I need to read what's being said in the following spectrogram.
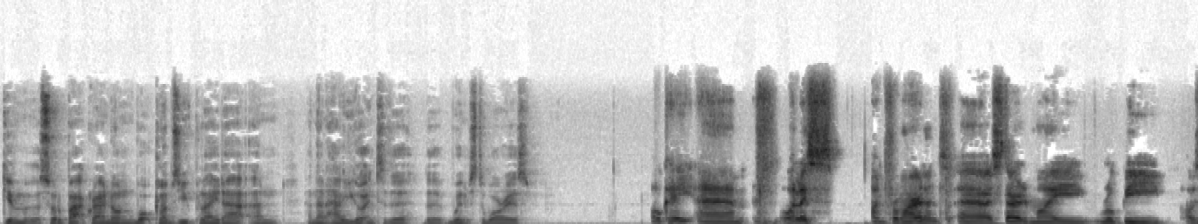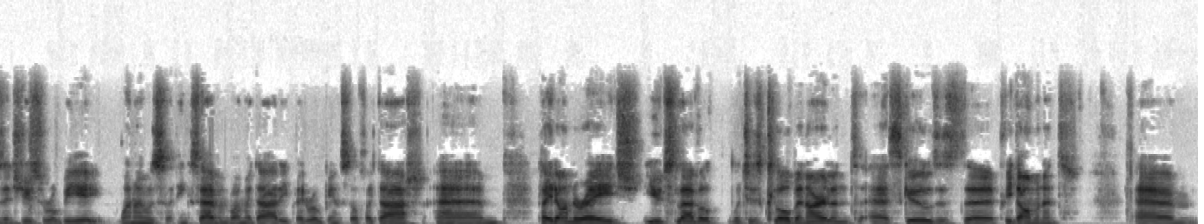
give them a sort of background on what clubs you've played at and and then how you got into the the Wimp 2 Warriors. Okay. Um, well, I, I'm from Ireland. Uh, I started my rugby. I was introduced to rugby when I was, I think, seven by my dad. He played rugby and stuff like that. Um, played underage youth level, which is club in Ireland. Uh, schools is the predominant um,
